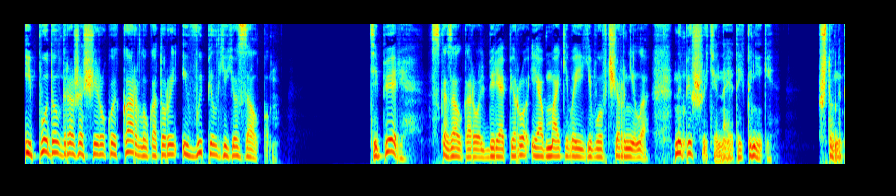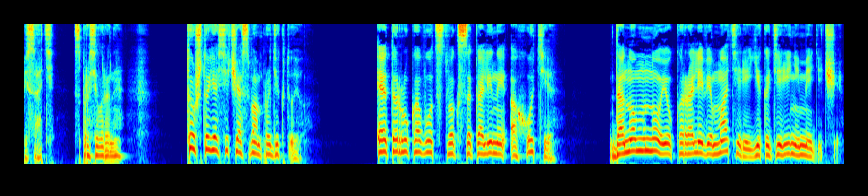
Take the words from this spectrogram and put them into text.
и подал дрожащей рукой Карлу, который и выпил ее залпом. «Теперь», — сказал король, беря перо и обмакивая его в чернила, — «напишите на этой книге». «Что написать?» — спросил Рене. «То, что я сейчас вам продиктую. Это руководство к соколиной охоте дано мною королеве-матери Екатерине Медичи».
